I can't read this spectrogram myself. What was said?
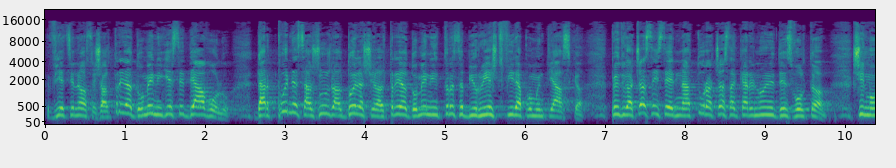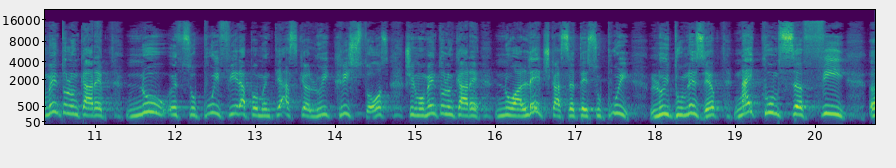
viețile noastre. Și al treilea domeniu este diavolul. Dar până să ajungi la al doilea și al treilea domeniu, trebuie să biruiești firea pământească. Pentru că aceasta este natura aceasta în care noi ne dezvoltăm. Și în momentul în care nu îți supui firea pământească lui Hristos și în momentul în care nu alegi ca să te supui lui Dumnezeu, n-ai cum să fii uh,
